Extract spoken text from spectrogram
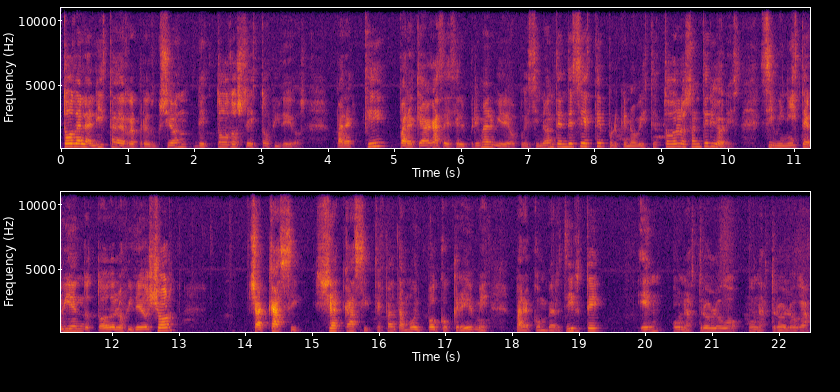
toda la lista de reproducción de todos estos videos. ¿Para qué? Para que hagas desde el primer video. Pues si no entendés este, porque no viste todos los anteriores. Si viniste viendo todos los videos short, ya casi, ya casi, te falta muy poco, créeme, para convertirte en un astrólogo, una astróloga,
